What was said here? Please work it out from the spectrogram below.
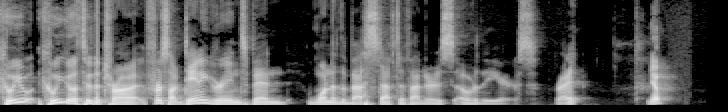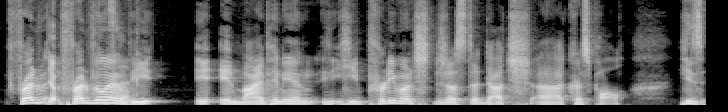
can we can we go through the Toronto? First off, Danny Green's been one of the best Steph defenders over the years, right? Yep. Fred yep. Fred VanVleet, in my opinion, he pretty much just a Dutch uh, Chris Paul. He's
